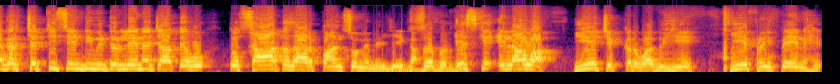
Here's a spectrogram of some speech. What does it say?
अगर छत्तीस सेंटीमीटर लेना चाहते हो तो सात हज़ार पाँच सौ में मिल जाएगा। इसके अलावा ये चेक करवा दो ये ये फ्री पेन है।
